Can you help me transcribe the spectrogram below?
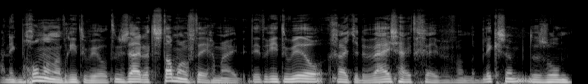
en ik begon aan het ritueel. Toen zei dat stamhoofd tegen mij. Dit ritueel gaat je de wijsheid geven van de bliksem, de zon,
